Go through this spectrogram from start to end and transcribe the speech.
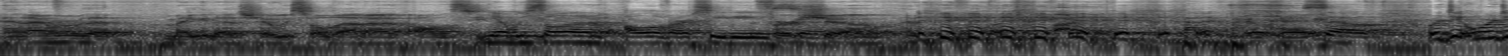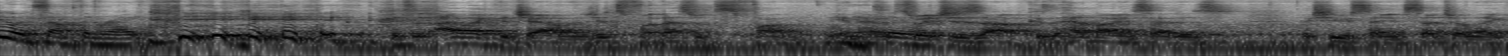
and I remember that Megadeth show. We sold out of all the CDs. Yeah, we sold out all of our CDs. first so. show. And okay. So we're, do, we're doing something right. I like the challenge. It's fun. That's what's fun. You know, it switches up because the headline set is, like she was saying, such a like.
